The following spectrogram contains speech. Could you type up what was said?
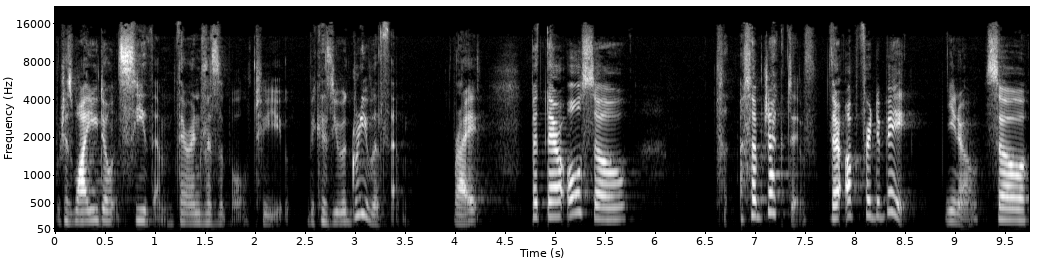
which is why you don't see them. They're invisible to you because you agree with them, right? But they're also subjective, they're up for debate. You know, so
